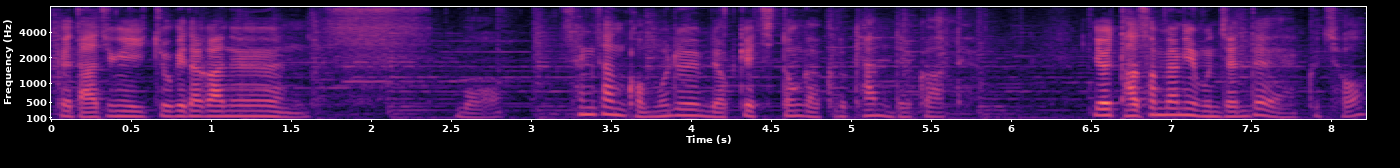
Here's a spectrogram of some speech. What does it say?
그러니까 나중에 이쪽에다가는 뭐 생산 건물을 몇 개 짓던가 그렇게 하면 될 것 같아요. 15명이 문제인데 그쵸?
